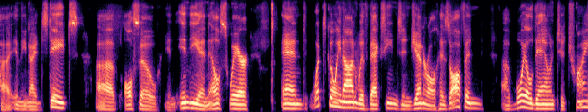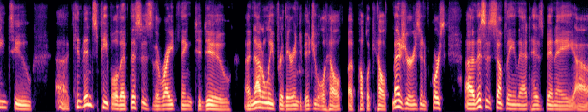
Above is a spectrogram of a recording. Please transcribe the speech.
uh, in the United States, uh, also in India and elsewhere. And what's going on with vaccines in general has often uh, boiled down to trying to uh, convince people that this is the right thing to do uh, not only for their individual health, but public health measures. And of course, uh, this is something that has been a, uh,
